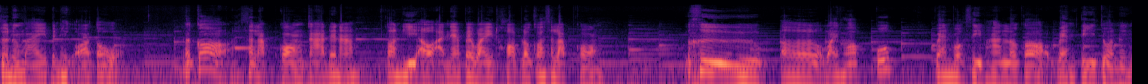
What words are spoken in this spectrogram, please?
จนหนึ่งใบเป็นเทคออโต้แล้วก็สลับกองการ์ดด้วยนะ ตอนที่เอาอันนี้ไปไว้ท็อปแล้วก็สลับกอง ก็คือเอ่อไว้ท็อปปุ๊บแวนบวกสี่พันแล้วก็แวนตีตัวหนึ่ง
